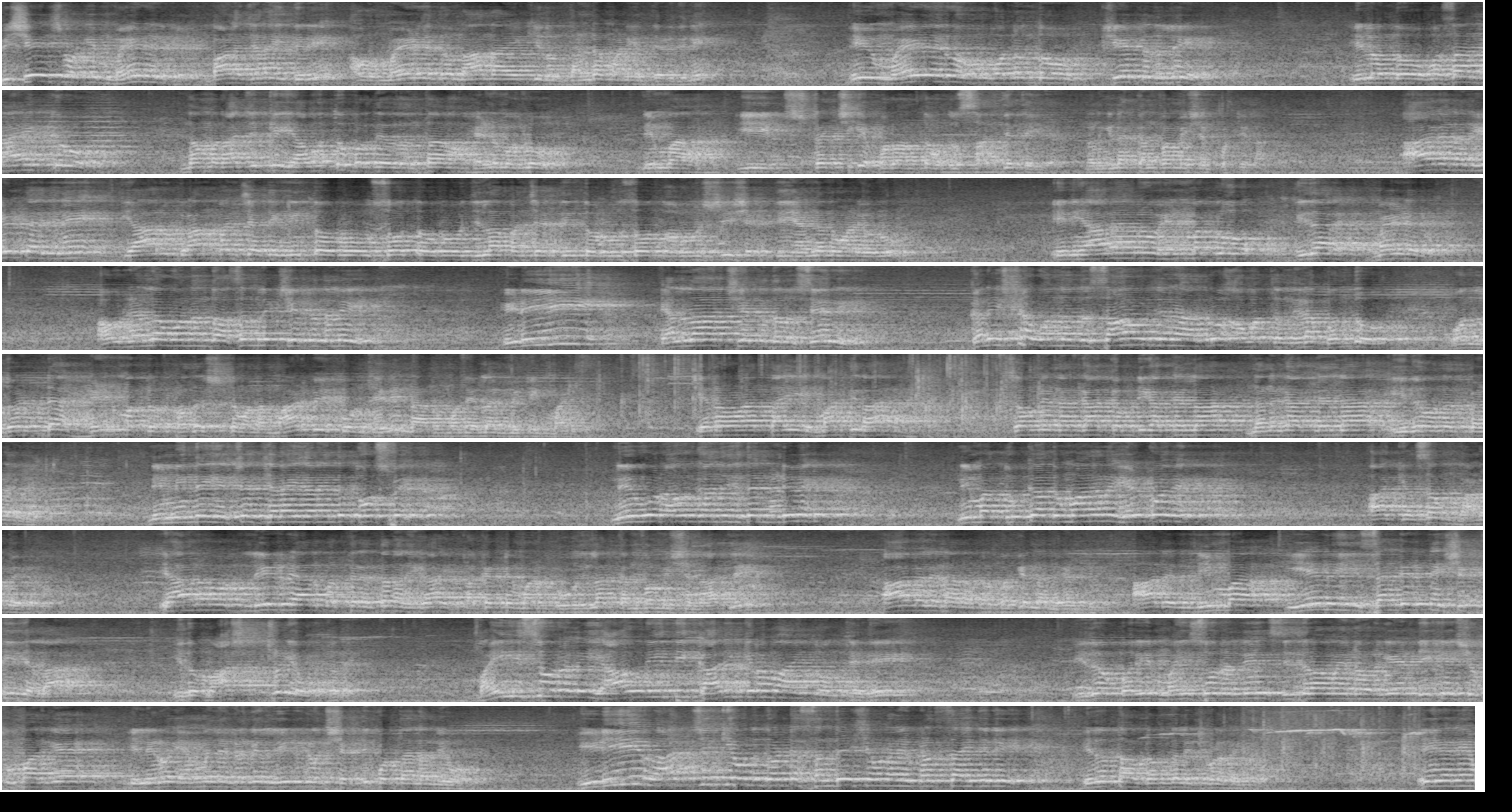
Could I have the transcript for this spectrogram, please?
ವಿಶೇಷವಾಗಿ ಮಹಿಳೆಯರಿಗೆ ಬಹಳ ಜನ ಇದ್ದೀರಿ. ಅವರು ಮಹಿಳೆಯದು ನಾ ನಾಯಕಿ ಇದು ತಂಡ ಮಾಡಿ ಅಂತ ಹೇಳಿದ್ದೀನಿ. ನೀವು ಮಹಿಳೆಯರು ಒಂದೊಂದು ಕ್ಷೇತ್ರದಲ್ಲಿ ಇಲ್ಲೊಂದು ಹೊಸ ನಾಯಕರು ನಮ್ಮ ರಾಜ್ಯಕ್ಕೆ ಯಾವತ್ತೂ ಬರದೇ ಇರೋದಂಥ ಹೆಣ್ಣುಮಗಳು ನಿಮ್ಮ ಈ ಸ್ಟ್ರೆಚ್ಗೆ ಬರುವಂಥ ಒಂದು ಸಾಧ್ಯತೆ ಇದೆ. ನನಗಿನ್ನ ಕನ್ಫರ್ಮೇಶನ್ ಕೊಟ್ಟಿಲ್ಲ. ಆಗ ನಾನು ಹೇಳ್ತಾ ಇದ್ದೀನಿ, ಯಾರು ಗ್ರಾಮ ಪಂಚಾಯತಿಗೆ ನಿಂತವರು ಸೋತವರು, ಜಿಲ್ಲಾ ಪಂಚಾಯತ್ ನಿಂತವರು ಸೋತವರು, ಶ್ರೀಶಕ್ತಿ, ಅಂಗನವಾಡಿಯವರು ಇನ್ನು ಯಾರ್ಯಾರು ಹೆಣ್ಮಕ್ಳು ಇದ್ದಾರೆ, ಮಹಿಳೆಯರು, ಅವ್ರನ್ನೆಲ್ಲ ಒಂದೊಂದು ಅಸೆಂಬ್ಲಿ ಕ್ಷೇತ್ರದಲ್ಲಿ ಇಡೀ ಎಲ್ಲ ಕ್ಷೇತ್ರದಲ್ಲೂ ಸೇರಿ ಕನಿಷ್ಠ ಒಂದೊಂದು ಸಾವಿರ ಜನ ಆದರೂ ಅವತ್ತೊಂದು ದಿನ ಬಂದು ಒಂದು ದೊಡ್ಡ ಹೆಣ್ಮಕ್ಳ ಪ್ರದರ್ಶನವನ್ನು ಮಾಡಬೇಕು ಅಂತ ಹೇಳಿ ನಾನು ಮೊನ್ನೆಲ್ಲ ಮೀಟಿಂಗ್ ಮಾಡಿದ್ದೆ. ಏನೋ ತಾಯಿ ಮಾಡ್ತೀರಾ? ಸುಮ್ಮನೆ ನನಗೆ ಕಮಿಟಿಗೆ ಹಾಕ್ಲಿಲ್ಲ ನನಗೆ ಹಾಕ್ಲಿಲ್ಲ ಇದು ಅನ್ನೋದು ಬೇಡ ನಿಮ್ಮಿಂದ ಎಷ್ಟೆಷ್ಟು ಜನ ಇದ್ದಾರೆ ಅಂತ ತೋರಿಸ್ಬೇಕು. ನೀವು ರಾಹುಲ್ ಗಾಂಧಿ ಜೊತೆ ನಡಿಬೇಕು. ನಿಮ್ಮ ದುಃಖ ದುಮಾನ ಹೇಳ್ಕೊಳ್ಬೇಕು. ಆ ಕೆಲಸ ಮಾಡಬೇಕು. ಯಾರೋ ಲೀಡರ್ ಯಾರು ಬರ್ತಾರೆ ಅಂತ ನಾನೀಗ ಪ್ರಕಟಣೆ ಮಾಡಕ್ಕೆ ಕನ್ಫರ್ಮೇಶನ್ ಆಗಲಿ. ಆಮೇಲೆ ನಾನು ಅದ್ರ ಬಗ್ಗೆ ನಾನು ಹೇಳ್ತೀನಿ. ಆದರೆ ನಿಮ್ಮ ಏನು ಈ ಸಂಘಟನೆ ಶಕ್ತಿ ಇದೆಯಲ್ಲ, ಇದು ರಾಷ್ಟ್ರಕ್ಕೆ ಹೋಗ್ತದೆ. ಮೈಸೂರಲ್ಲಿ ಯಾವ ರೀತಿ ಕಾರ್ಯಕ್ರಮ ಆಯಿತು ಅಂತೇಳಿ, ಇದು ಬರೀ ಮೈಸೂರಲ್ಲಿ ಸಿದ್ದರಾಮಯ್ಯನವ್ರಿಗೆ, ಡಿ ಕೆ ಶಿವಕುಮಾರ್ಗೆ ಇಲ್ಲಿರೋ ಎಂ ಎಲ್ ಎಗಳಿಗೆ ಲೀಡ್ಗಳಿಗೆ ಶಕ್ತಿ ಕೊಡ್ತಾ ಇಲ್ಲ ನೀವು. ಇಡೀ ರಾಜ್ಯಕ್ಕೆ ಒಂದು ದೊಡ್ಡ ಸಂದೇಶವನ್ನು ನೀವು ಕಳಿಸ್ತಾ ಇದ್ದೀರಿ. ಇದು ತಾವು ಗಮನದಲ್ಲಿ ಇಟ್ಕೊಳ್ಬೇಕು ಈಗ ನೀವು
